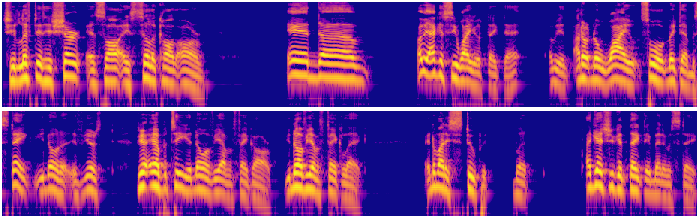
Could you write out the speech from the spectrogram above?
She lifted his shirt and saw a silicone arm. And uh, I mean, I can see why you would think that. I mean, I don't know why someone would make that mistake. You know that if you're if you're amputee, you know if you have a fake arm. You know if you have a fake leg. Ain't nobody stupid, but I guess you could think they made a mistake.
